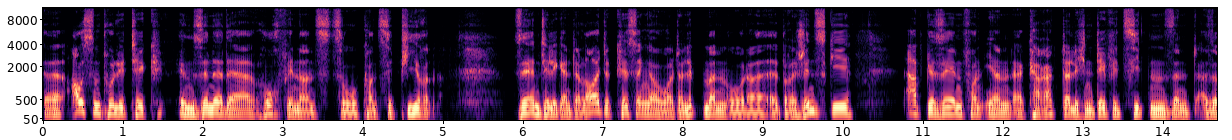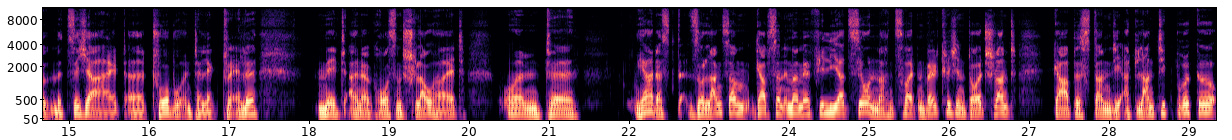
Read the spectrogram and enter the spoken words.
äh, Außenpolitik im Sinne der Hochfinanz zu konzipieren. Sehr intelligente Leute, Kissinger, Walter Lippmann oder äh, Brzezinski, Abgesehen von ihren äh, charakterlichen Defiziten sind also mit Sicherheit äh, Turbo-Intellektuelle mit einer großen Schlauheit. Und äh, ja, das so langsam gab es dann immer mehr Filiationen. Nach dem Zweiten Weltkrieg in Deutschland gab es dann die Atlantikbrücke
